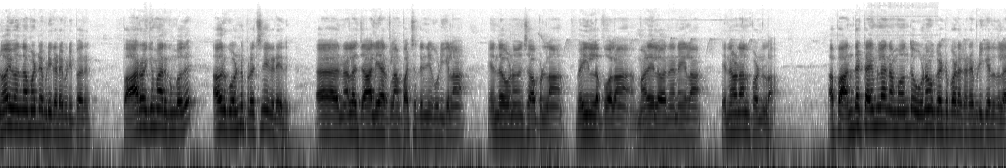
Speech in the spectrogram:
நோய் வந்தால் மட்டும் எப்படி கடைபிடிப்பார்? இப்போ ஆரோக்கியமாக இருக்கும்போது அவருக்கு ஒன்றும் பிரச்சனையே கிடையாது. நல்லா ஜாலியாக இருக்கலாம் பச்சை தண்ணியை குடிக்கலாம் எந்த உணவும் சாப்பிடலாம் வெயிலில் போகலாம் மழையில் நினைக்கலாம் என்ன வேணாலும் பண்ணலாம். அப்போ அந்த டைமில் நம்ம வந்து உணவு கட்டுப்பாடை கடைபிடிக்கிறதுல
